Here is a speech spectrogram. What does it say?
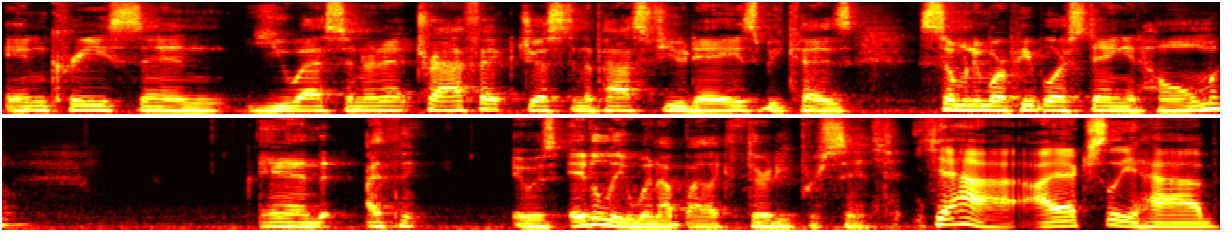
increase in U.S. internet traffic just in the past few days because so many more people are staying at home. And I think it was Italy went up by like 30%. Yeah, I actually have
